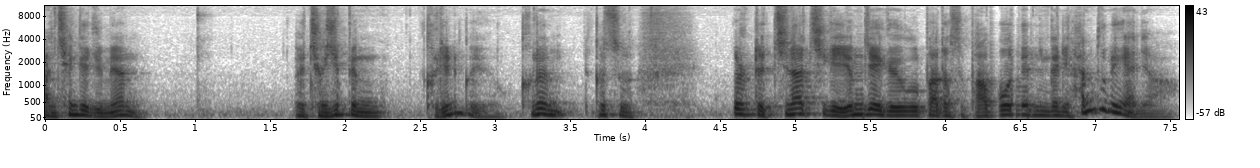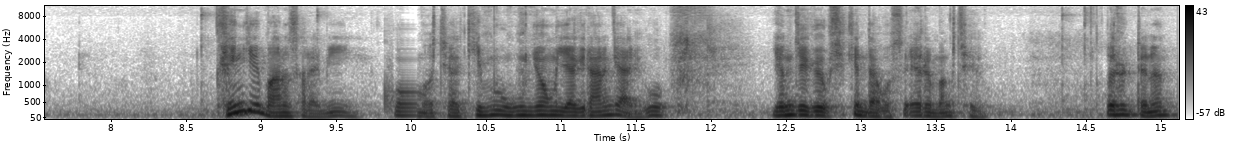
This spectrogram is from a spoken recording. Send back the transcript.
안 챙겨주면 정신병 걸리는 거예요. 그런, 그래서 어릴 때 지나치게 영재 교육을 받아서 바보 된 인간이 한두 명이 아니야. 굉장히 많은 사람이, 뭐 제가 김웅용 이야기를 하는 게 아니고 영재 교육 시킨다고 해서 애를 망쳐요. 어릴 때는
